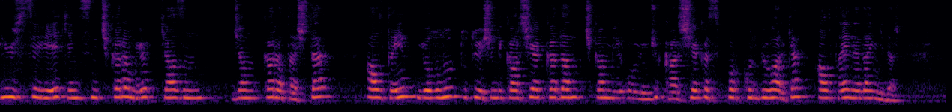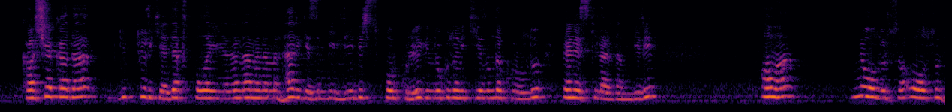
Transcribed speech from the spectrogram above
bir üst seviyeye kendisini çıkaramıyor. Kazım Can Karataş da Altay'ın yolunu tutuyor. Şimdi Karşıyaka'dan çıkan bir oyuncu Karşıyaka Spor Kulübü varken Altay'a neden gider? Karşıyaka'da Türkiye'de futbola ilgilenen hemen hemen herkesin bildiği bir spor kulübü. 1912 yılında kuruldu. En eskilerden biri. Ama ne olursa olsun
